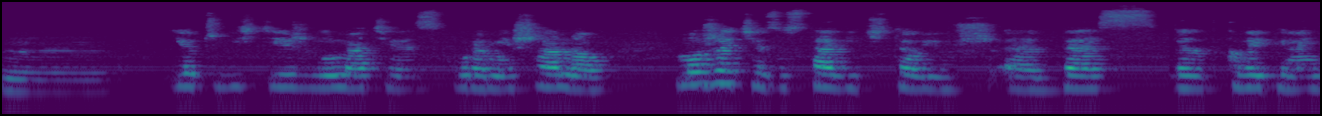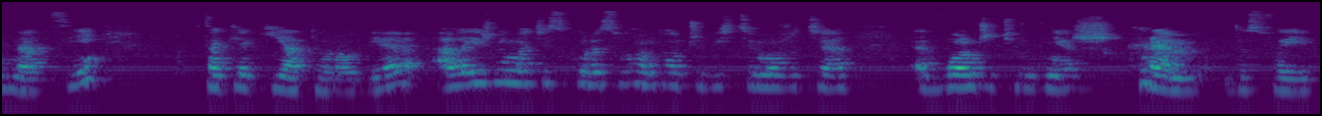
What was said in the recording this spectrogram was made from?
Mm, I oczywiście, jeżeli macie skórę mieszaną, możecie zostawić to już e, bez dodatkowej pielęgnacji, tak jak ja to robię, ale jeżeli macie skórę suchą, to oczywiście możecie e, włączyć również krem do swojej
